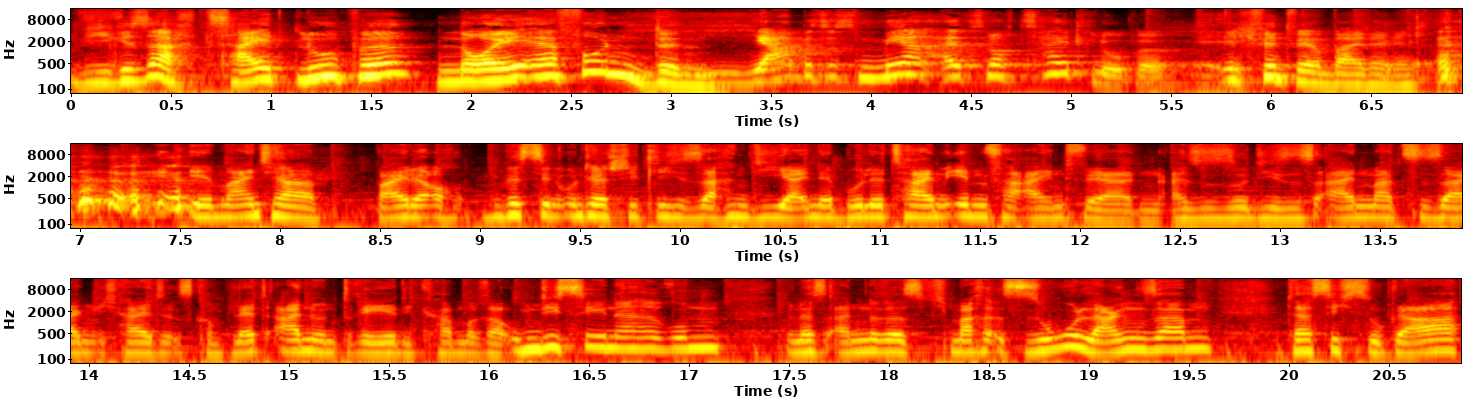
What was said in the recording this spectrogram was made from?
Wie gesagt, Zeitlupe neu erfunden. Ja, aber es ist mehr als noch Zeitlupe. Ich finde, wir haben beide recht. Ihr meint ja beide auch ein bisschen unterschiedliche Sachen, die ja in der Bullet Time eben vereint werden. Also so dieses einmal zu sagen, ich halte es komplett an und drehe die Kamera um die Szene herum und das andere ist, ich mache es so langsam, dass ich sogar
